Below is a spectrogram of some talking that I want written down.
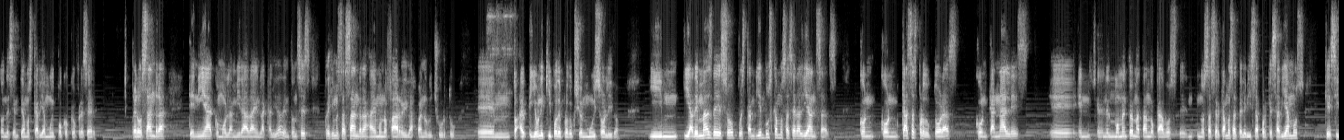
donde sentíamos que había muy poco que ofrecer, pero Sandra tenía como la mirada en la calidad, entonces trajimos a Sandra, a Emono Farri, a Juan Uruchurtu, em, y a un equipo de producción muy sólido, y, además de eso, pues también buscamos hacer alianzas con, casas productoras, con canales. Eh, en, el momento de Matando Cabos, eh, nos acercamos a Televisa porque sabíamos que si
